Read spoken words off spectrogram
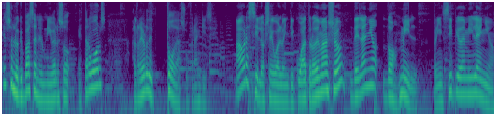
Eso es lo que pasa en el universo Star Wars alrededor de toda su franquicia. Ahora sí lo llego al 24 de mayo del año 2000, principio de milenio.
